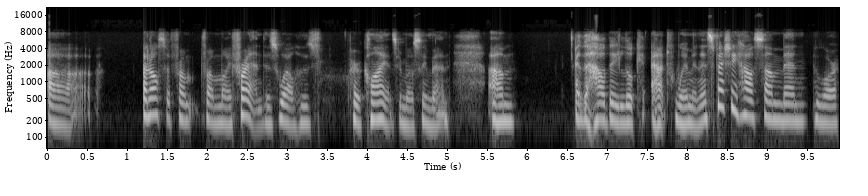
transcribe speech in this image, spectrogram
uh, and also from from my friend as well, who's her clients are mostly men, um, and how they look at women, especially how some men who are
